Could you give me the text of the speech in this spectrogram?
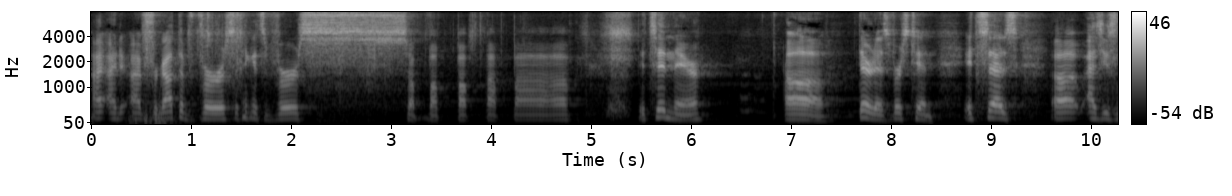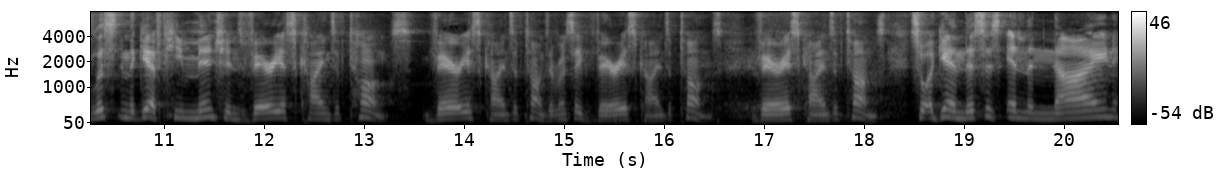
I, I, I forgot the verse, I think it's verse, it's in there. Uh, there it is, verse 10. It says, uh, as he's listing the gift, he mentions various kinds of tongues. Various kinds of tongues. Everyone say various kinds of tongues. Various kinds of tongues. So again, this is in the nine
